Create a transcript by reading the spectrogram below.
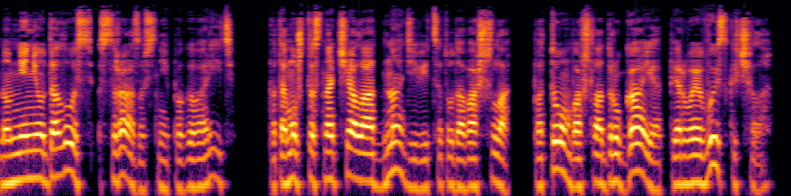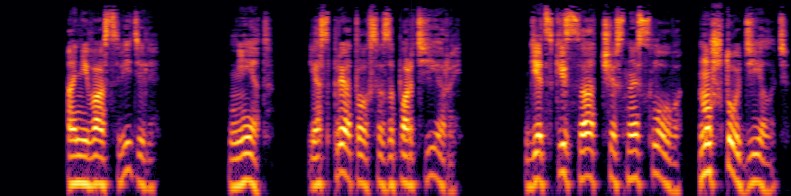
но мне не удалось сразу с ней поговорить, потому что сначала одна девица туда вошла, потом вошла другая, первая выскочила. Они вас видели? Нет, я спрятался за портьерой. Детский сад, честное слово. Ну что делать?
